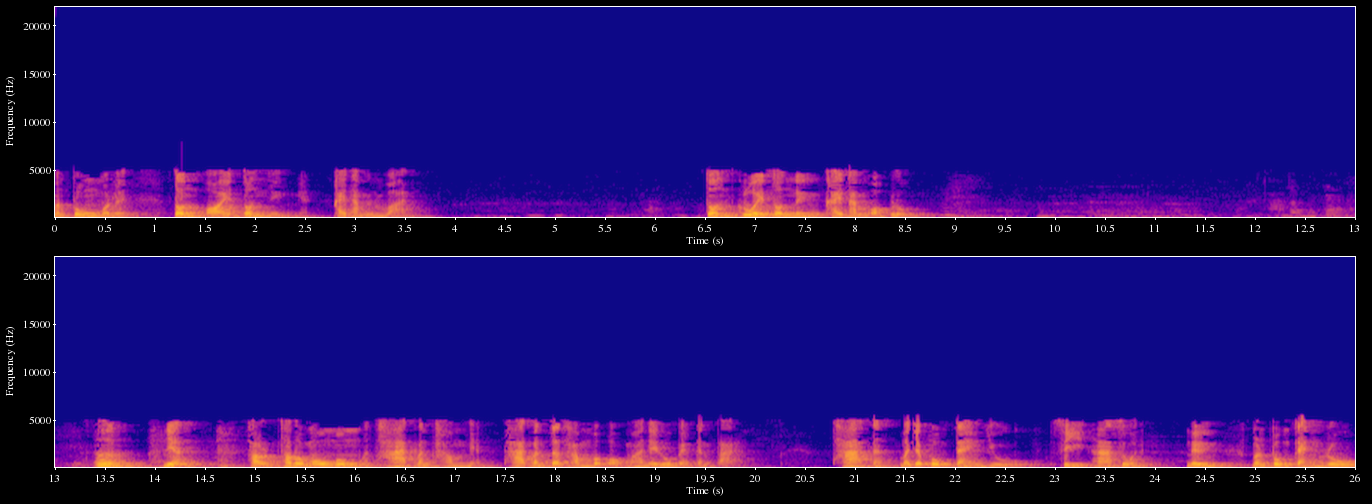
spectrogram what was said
มันปรุงหมดเลย ต้นอ้อยต้นหนึ่งเนี่ย ใครทำมันหวาน ต้นกล้วยต้นหนึ่ง ใครทำออกลูก เออ เนี่ยถ้าถ้าเรามุมมุมธาตุมันทำเนี่ยธาตุมันจะทำออกมาในรูปแบบต่าง ธาตุน่ะมันจะปรุงแต่งอยู่สี่ห้าส่วนหนึ่งมันปรุงแต่งรูป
